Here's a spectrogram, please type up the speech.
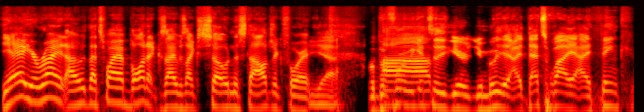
"Yeah, you're right." I, that's why I bought it because I was like so nostalgic for it. Yeah. But before we get to your, your movie, I, that's why I think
